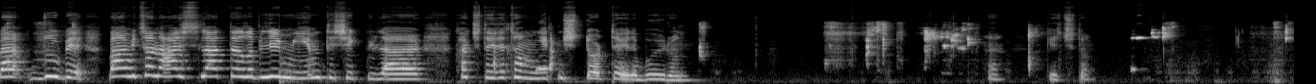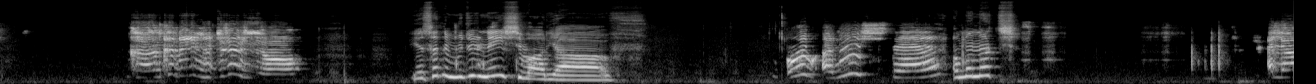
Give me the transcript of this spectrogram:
Ben dur bir. Ben bir tane ice latte alabilir miyim? Teşekkürler. Kaç TL? Tamam 74 TL buyurun. Heh, geçti. Kanka beni müdür arıyor. Ya senin müdür ne işi var ya? Üf. Oğlum arıyor işte. Aman aç. Alo.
